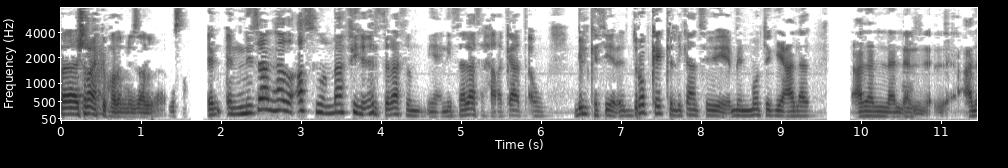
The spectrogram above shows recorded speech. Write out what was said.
فإيش رأيك بهذا النزال مصطفى؟ النزال هذا أصلا ما فيه غير ثلاث يعني ثلاث حركات أو بالكثير. ال drop kick اللي كانت في من موتيجي على على ال ال على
